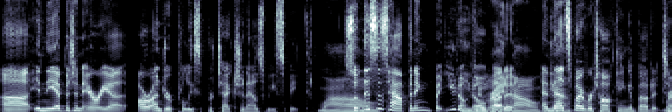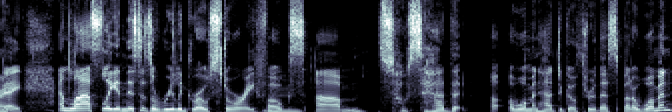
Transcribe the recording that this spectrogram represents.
uh, in the Edmonton area are under police protection as we speak. Wow. So this is happening, but you don't know about right it, now, and yeah. that's why we're talking about it today. Right. And lastly, and this is a really gross story, folks. Mm. Um, so sad that. a- A woman had to go through this, but a woman,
